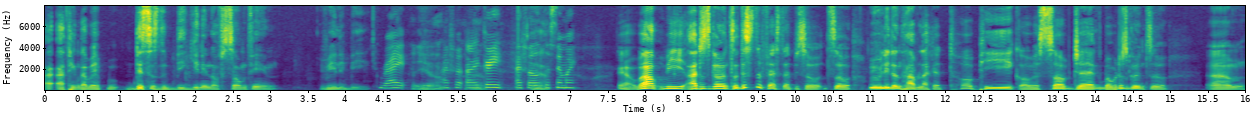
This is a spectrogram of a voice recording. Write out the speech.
i, I think that we this is the beginning of something really big Right. yeah I feel. I agree. I feel Yeah. the same way. Yeah, well, we are just going to. This is the first episode, so we really don't have like a topic or a subject, but we're just going to um,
